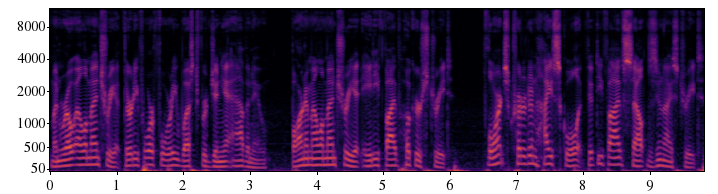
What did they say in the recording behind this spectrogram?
Munroe Elementary at 3440 West Virginia Avenue. Barnum Elementary at 85 Hooker Street. Florence Crittenton High School at 55 South Zuni Street.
